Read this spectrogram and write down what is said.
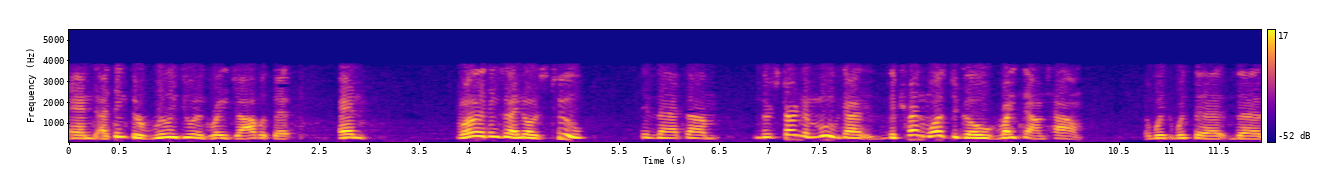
and I think they're really doing a great job with it. And one of the things that I noticed too is that um, they're starting to move. Now, the trend was to go right downtown with with the the,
